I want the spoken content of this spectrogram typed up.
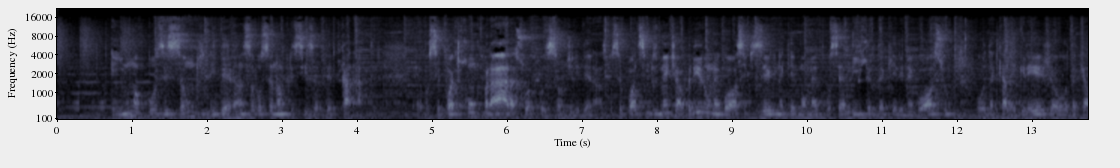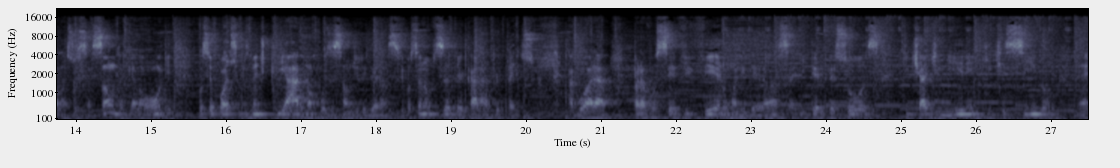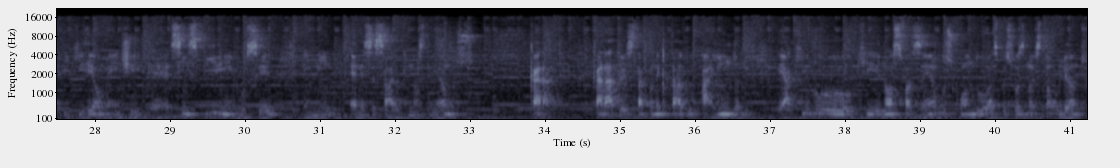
em uma posição de liderança, você não precisa ter caráter você pode comprar a sua posição de liderança. Você pode simplesmente abrir um negócio e dizer que naquele momento você é líder daquele negócio, ou daquela igreja, ou daquela associação, daquela ONG. Você pode simplesmente criar uma posição de liderança. Se você não precisa ter caráter para isso. Agora, para você viver uma liderança e ter pessoas que te admirem, que te sigam né, e que realmente é, se inspirem em você, em mim, é necessário que nós tenhamos caráter. Caráter está conectado à índole. É aquilo que nós fazemos quando as pessoas não estão olhando.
